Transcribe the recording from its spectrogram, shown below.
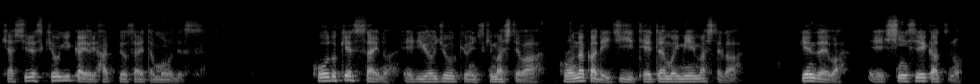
キャッシュレス協議会より発表されたものです。コード決済の利用状況につきましては、コロナ禍で一時停滞も見えましたが、現在は新生活の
